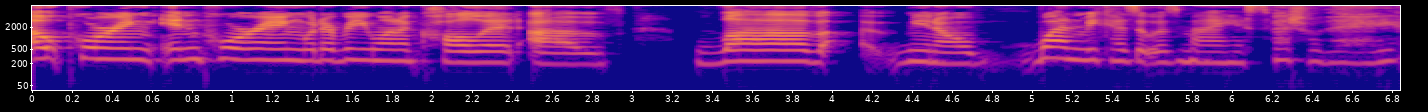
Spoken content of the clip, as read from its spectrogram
outpouring, inpouring, whatever you want to call it, of love, you know, one, because it was my special day,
